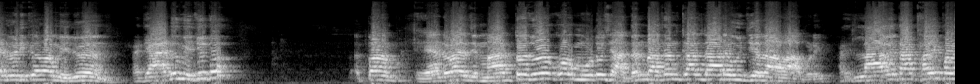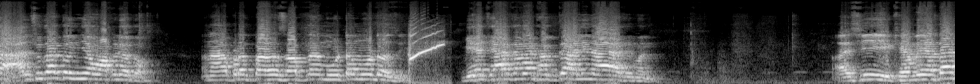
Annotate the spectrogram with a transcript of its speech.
એડવર્ટી કરવા મેલ્યું એમ. હજી આડું મેજ્યું તો પણ એડવાન્સ માગતો જો કોક મોટું સાધન બાધન કાલ દાડે ઉજે લાવા આપણે લાવે તાર થઈ પડે. હાલ શું કરતો અહીંયા વાપર્યો તો? અને આપડા પાસે સપના મોટો મોટો છે. બે ચાર જણા ઠપકા હાલીને આયા છે મને. આશી ખેમે હતા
